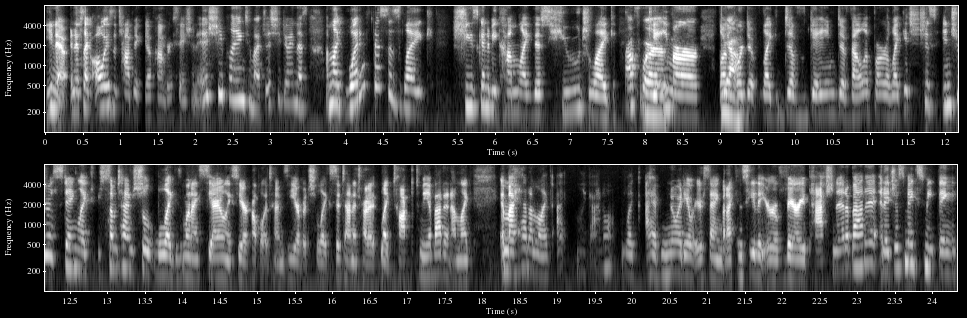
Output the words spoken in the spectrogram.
you know and it's like always a topic of conversation. Is she playing too much? Is she doing this? I'm like what if this is like she's going to become like this huge like Software. gamer like Yeah. or de- like game developer like it's just interesting like sometimes she'll like when i see i only see her a couple of times a year but she'll like sit down and try to like talk to me about it and i'm like in my head i'm like i like i don't like i have no idea what you're saying but i can see that you're very passionate about it and it just makes me think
